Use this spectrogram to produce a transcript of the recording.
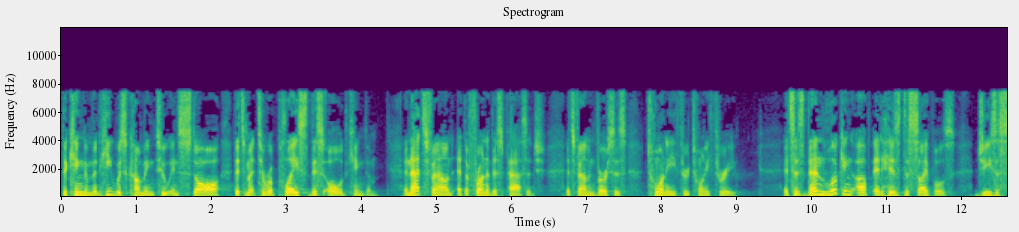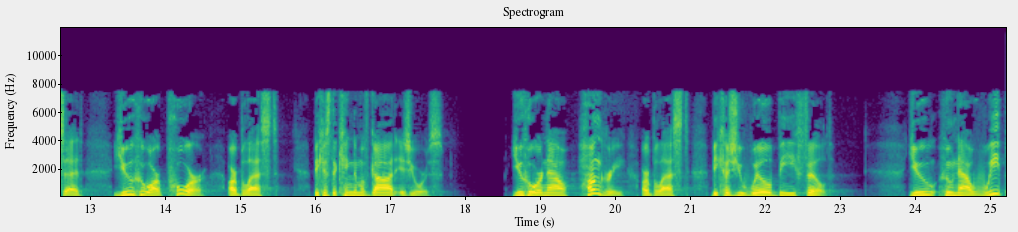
the kingdom that he was coming to install that's meant to replace this old kingdom. And that's found at the front of this passage. It's found in verses 20 through 23. It says, Then looking up at his disciples, Jesus said, You who are poor are blessed, because the kingdom of God is yours. You who are now hungry are blessed, because you will be filled. You who now weep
